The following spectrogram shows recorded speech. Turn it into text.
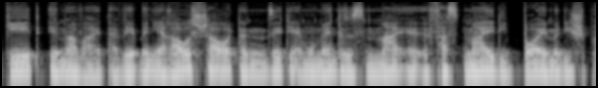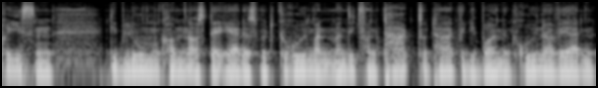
geht immer weiter. Wenn ihr rausschaut, dann seht ihr im Moment, es ist Mai, äh, fast Mai, die Bäume, die sprießen, die Blumen kommen aus der Erde, es wird grün, man, man sieht von Tag zu Tag, wie die Bäume grüner werden.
